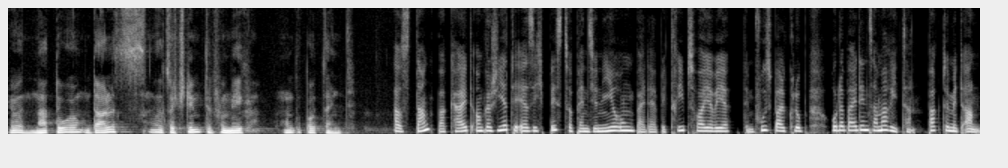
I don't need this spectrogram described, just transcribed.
ja, Natur und alles, also stimmte für mich 100 Prozent. Aus Dankbarkeit engagierte er sich bis zur Pensionierung bei der Betriebsfeuerwehr, dem Fußballclub oder bei den Samaritern, packte mit an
